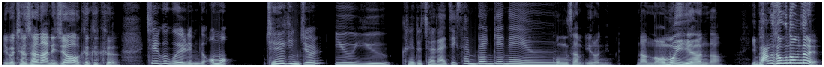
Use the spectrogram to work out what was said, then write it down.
이거 제 사연 아니죠? 크크크. 7991님도 어머 제 얘긴 줄. 유유 그래도 전 아직 3단계네요 0315님. 난 너무 이해한다. 이 방송 놈들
